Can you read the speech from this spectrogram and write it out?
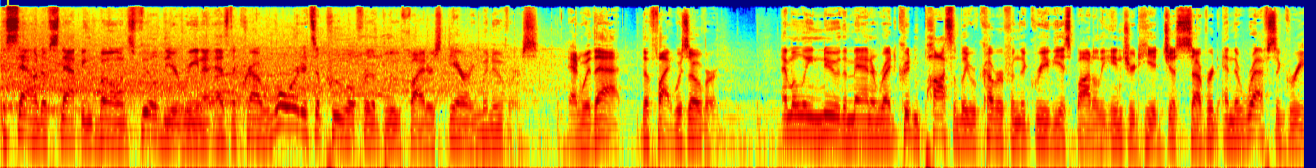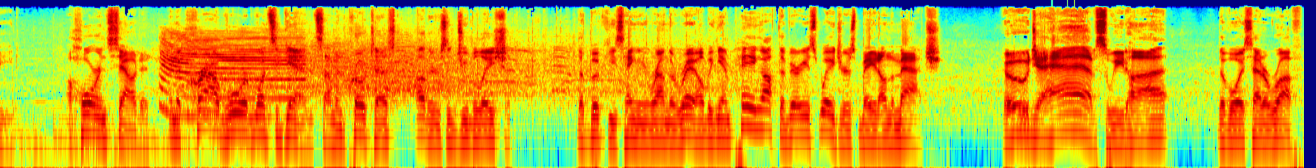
The sound of snapping bones filled the arena as the crowd roared its approval for the blue fighter's daring maneuvers. And with that, the fight was over. Emmeline knew the man in red couldn't possibly recover from the grievous bodily injury he had just suffered, and the refs agreed. A horn sounded, and the crowd roared once again, some in protest, others in jubilation. The bookies hanging around the rail began paying off the various wagers made on the match. Who'd you have, sweetheart? The voice had a rough,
